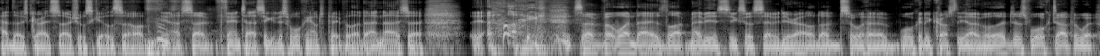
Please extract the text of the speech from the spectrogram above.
had those great social skills. So I'm you know so fantastic at just walking up to people I don't know. So yeah, like so, but one day as like maybe a six or seven year old, I saw her walking across the oval and just walked up and went,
